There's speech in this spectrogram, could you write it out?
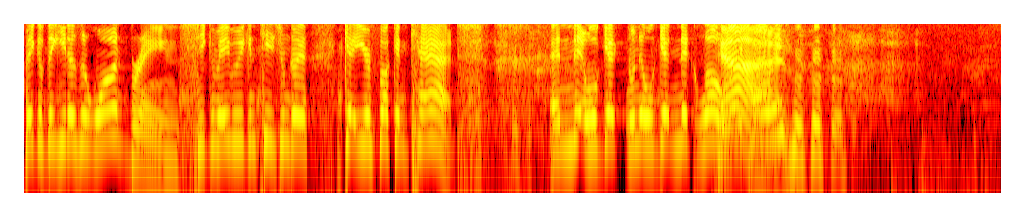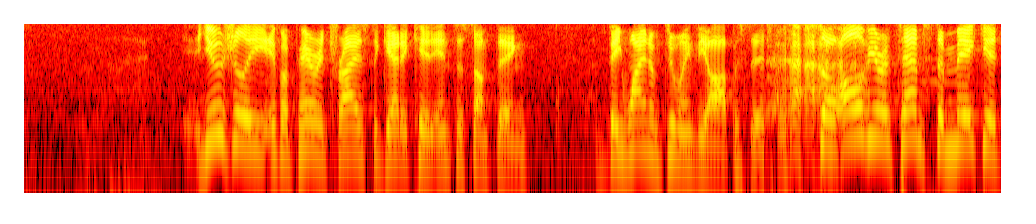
make him think he doesn't want brains. He can maybe we can teach him to get your fucking cats, and Ni- we'll get we'll get Nick Lowe. Right, Usually, if a parent tries to get a kid into something, they wind up doing the opposite. so all of your attempts to make it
